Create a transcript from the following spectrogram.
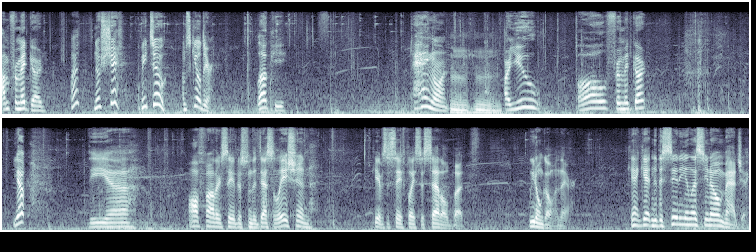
I'm from Midgard. What? No shit. Me too. I'm Skildir. Lucky. Hang on. Mm-hmm. Are you all from Midgard? Yep. The, uh, Allfather saved us from the desolation. Gave us a safe place to settle, but we don't go in there. Can't get into the city unless you know magic.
